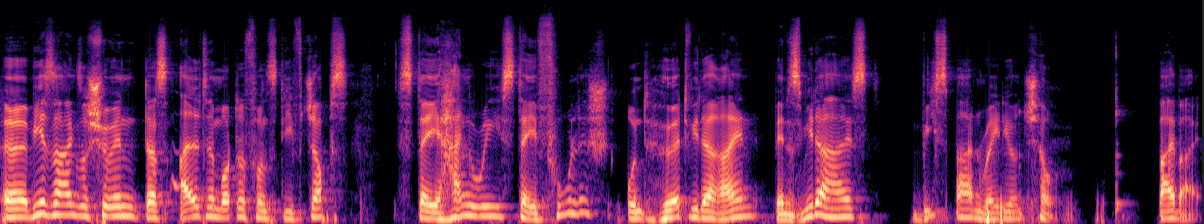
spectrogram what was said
Äh, wir sagen so schön das alte Motto von Steve Jobs, stay hungry, stay foolish und hört wieder rein, wenn es wieder heißt, Wiesbaden Radio und Show. Bye bye.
